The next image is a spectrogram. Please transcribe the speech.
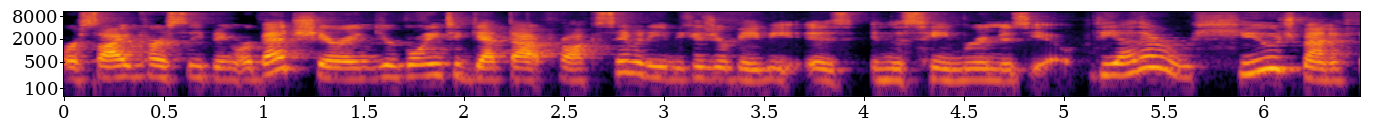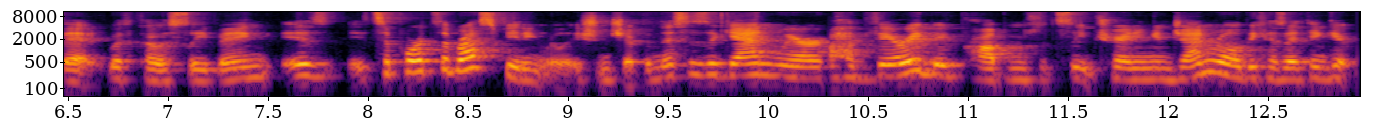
or sidecar sleeping or bed sharing, you're going to get that proximity because your baby is in the same room as you. The other huge benefit with co-sleeping is it supports the breastfeeding relationship. And this is again where I have very big problems with sleep training in general because I think it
